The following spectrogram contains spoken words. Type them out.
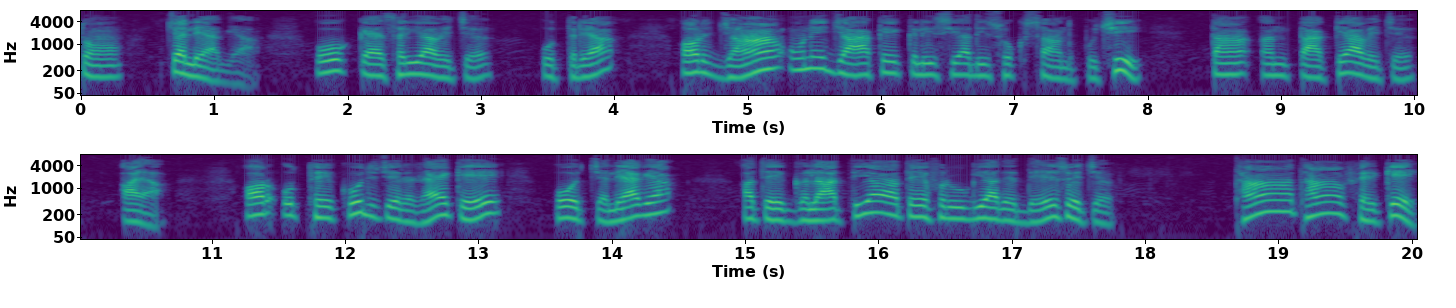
ਤੋਂ ਚੱਲਿਆ ਗਿਆ। ਉਹ ਕੈਸਰੀਆ ਵਿੱਚ ਉਤਰਿਆ ਔਰ ਜਾਂ ਉਹਨੇ ਜਾ ਕੇ ਕਲੀਸਿਆ ਦੀ ਸੁਖ ਸਾਂਦ ਪੁੱਛੀ ਤਾਂ ਅੰਤਾਕਿਆ ਵਿੱਚ ਆਇਆ ਔਰ ਉੱਥੇ ਕੁਝ ਚਿਰ ਰਹਿ ਕੇ ਉਹ ਚਲਿਆ ਗਿਆ ਅਤੇ ਗਲਾਤੀਆ ਅਤੇ ਫਰੂਗੀਆ ਦੇ ਦੇਸ਼ ਵਿੱਚ ਥਾਂ ਥਾਂ ਫਿਰ ਕੇ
